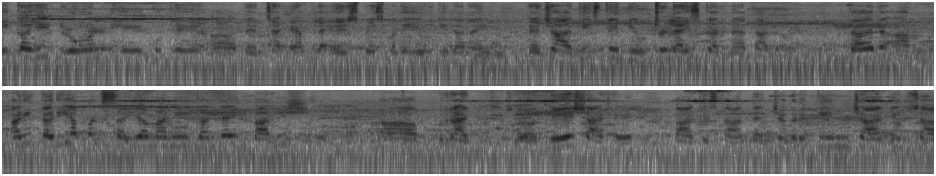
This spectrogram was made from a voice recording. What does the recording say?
एकही ड्रोन हे कुठे त्यांच्या आपल्या एअरस्पेसमध्ये येऊ दिलं नाही. त्याच्या आधीच ते न्यूट्रलाइज करण्यात आलं. तर आणि तरी आपण संयमाने कारण का एक बालिश राज राज्य देश आहे पाकिस्तान. त्यांच्याकडे तीन चार दिवसा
